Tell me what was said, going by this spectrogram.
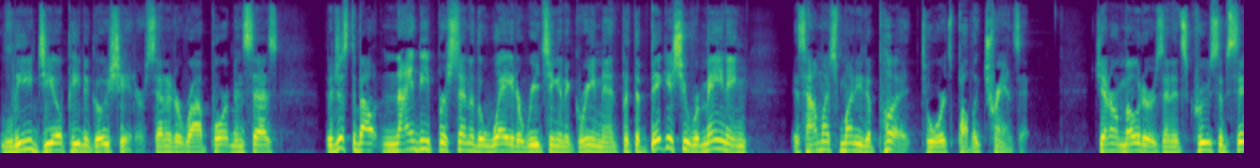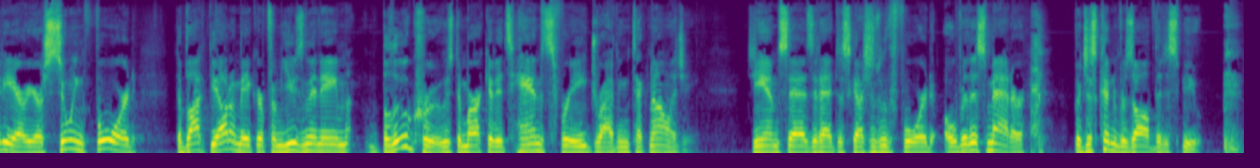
Lead GOP negotiator, Senator Rob Portman, says they're just about 90% of the way to reaching an agreement, but the big issue remaining is how much money to put towards public transit. General Motors and its Cruise subsidiary are suing Ford to block the automaker from using the name Blue Cruise to market its hands free driving technology. GM says it had discussions with Ford over this matter, but just couldn't resolve the dispute. the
